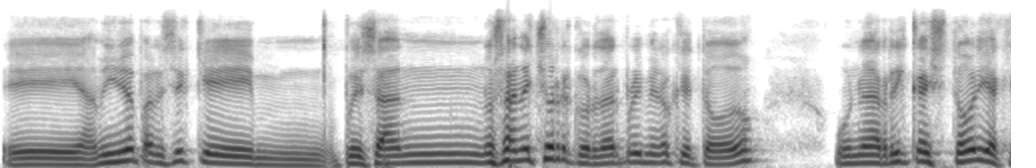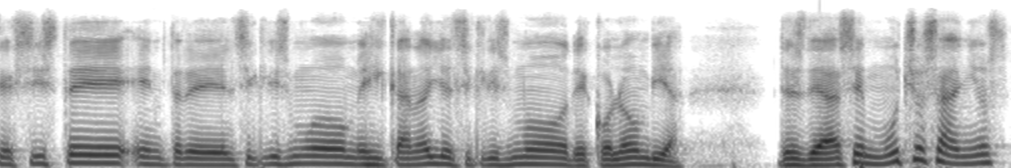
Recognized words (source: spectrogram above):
Eh, a mí me parece que mm, pues han, nos han hecho recordar primero que todo una rica historia que existe entre el ciclismo mexicano y el ciclismo de Colombia. Desde hace muchos años,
